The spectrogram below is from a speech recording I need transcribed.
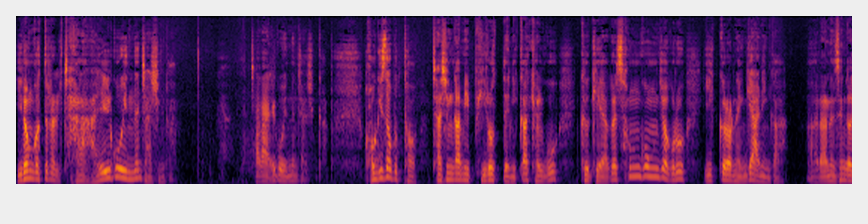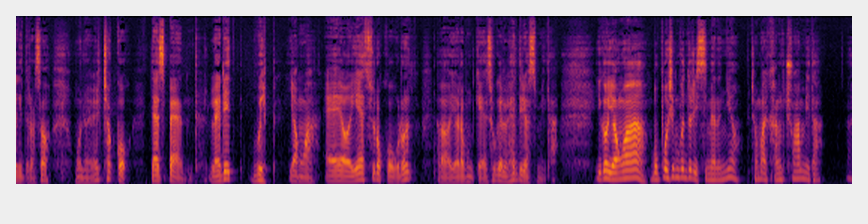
이런 것들을 잘 알고 있는 자신감. 잘 알고 있는 자신감. 거기서부터 자신감이 비롯되니까 결국 그 계약을 성공적으로 이끌어낸 게 아닌가라는 생각이 들어서 오늘 첫 곡 Dazz Band Let It Whip 영화 에어의 수록곡으로 어, 여러분께 소개를 해드렸습니다. 이거 영화 못 보신 분들 있으면은요 정말 강추합니다. 네.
